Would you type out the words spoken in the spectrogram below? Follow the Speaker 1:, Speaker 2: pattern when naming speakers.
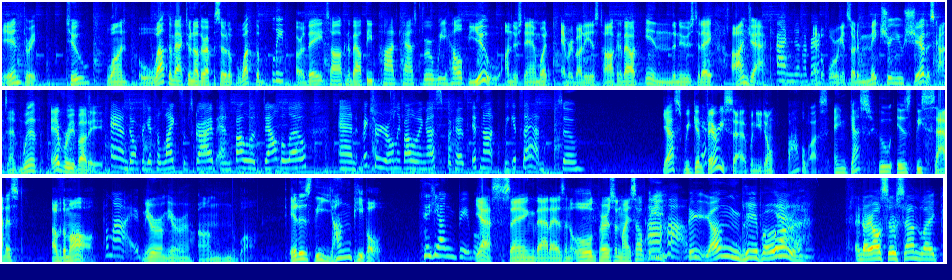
Speaker 1: In three, two, one. Welcome back to another episode of What the Bleep Are They Talking About? The podcast where we help you understand what everybody is talking about in the news today. I'm Jack.
Speaker 2: I'm Jennifer.
Speaker 1: And before we get started, make sure you share this content with everybody.
Speaker 2: And don't forget to like, subscribe, and follow us down below. And make sure you're only following us because if not, we get sad. So,
Speaker 1: Yes, we get
Speaker 2: Yeah.
Speaker 1: very sad when you don't follow us. And guess who is the saddest of them all?
Speaker 2: oh my.
Speaker 1: Mirror, mirror on the wall. It is the young people.
Speaker 2: The young people.
Speaker 1: Yes, saying that as an old person myself. The,
Speaker 2: Uh-huh.
Speaker 1: the young people.
Speaker 2: Yes.
Speaker 1: And I also sound like.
